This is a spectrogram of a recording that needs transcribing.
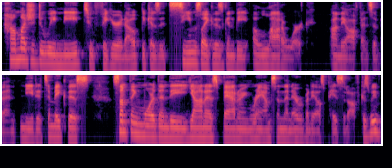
how much do we need to figure it out because it seems like there's going to be a lot of work on the offensive end needed to make this something more than the Giannis battering Rams and then everybody else pays it off because we've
